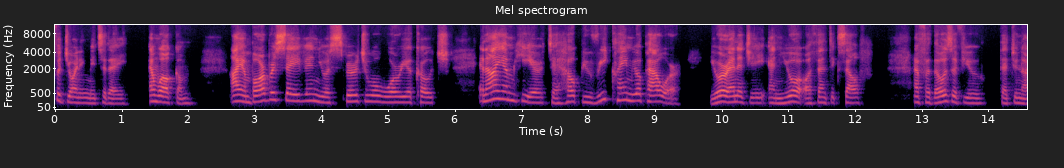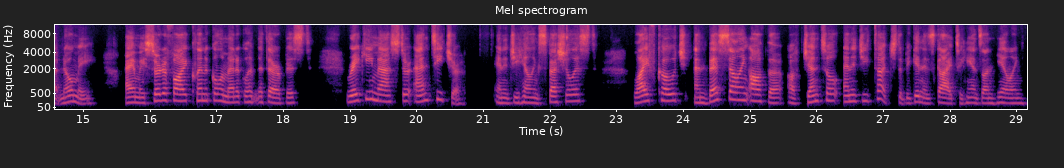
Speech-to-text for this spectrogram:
for joining me today and welcome. I am Barbara Savin, your spiritual warrior coach, and I am here to help you reclaim your power, your energy, and your authentic self. And for those of you that do not know me, I am a certified clinical and medical hypnotherapist, Reiki master and teacher, energy healing specialist, life coach, and best selling author of Gentle Energy Touch, the beginner's guide to hands on healing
